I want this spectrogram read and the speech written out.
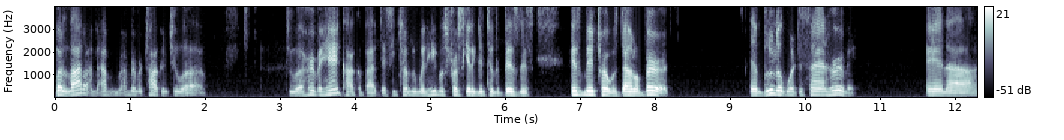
But a lot of I, I remember talking to uh to uh, Herbie Hancock about this. He told me when he was first getting into the business, his mentor was Donald Byrd, and Blue Note wanted to sign Herbie, and uh,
